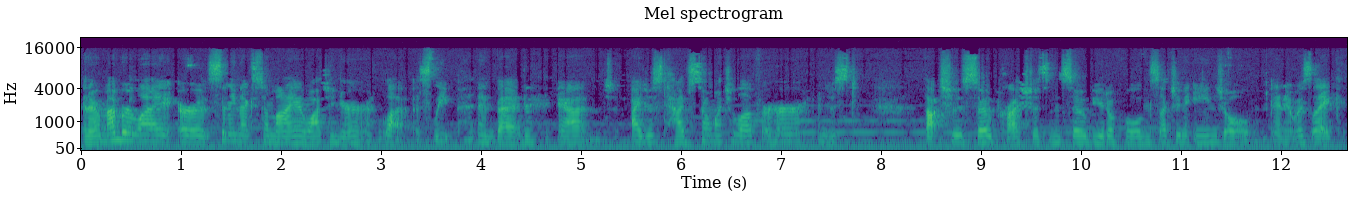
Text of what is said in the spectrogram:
And I remember lying or sitting next to Maya watching her sleep in bed, and I just had so much love for her and just thought she was so precious and so beautiful and such an angel. And it was like,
